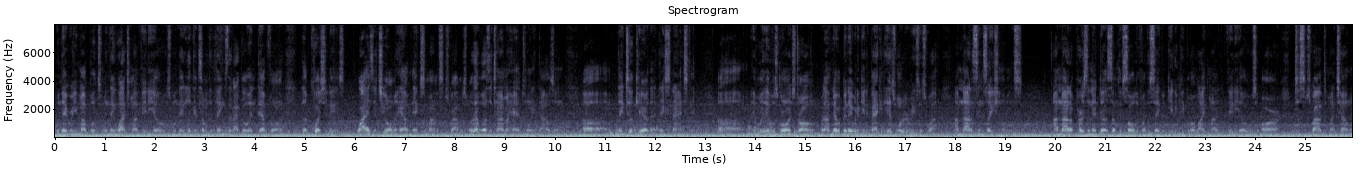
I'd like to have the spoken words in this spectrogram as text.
when they read my books, when they watch my videos, when they look at some of the things that I go in depth on, the question is, why is it you only have X amount of subscribers? Well, that was a time I had 20,000. Uh, they took care of that. They snatched it. Uh, it, was, it was growing strong, but I've never been able to get it back. And here's one of the reasons why. I'm not a sensationalist. I'm not a person that does something solely for the sake of getting people to like my videos or to subscribe to my channel.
